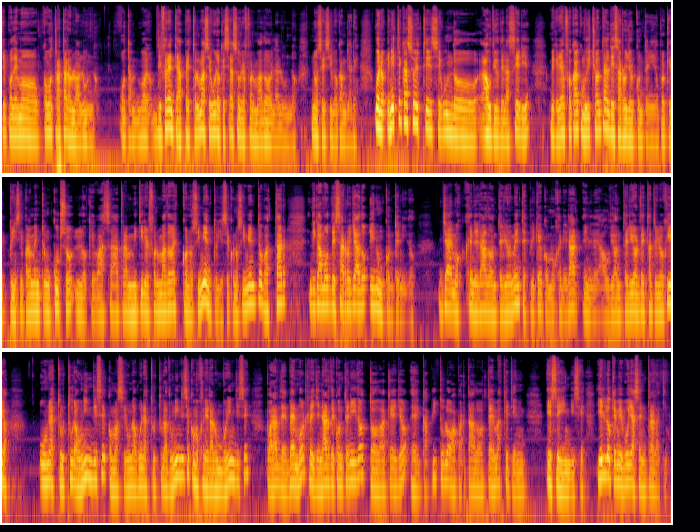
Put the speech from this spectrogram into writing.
podemos, cómo tratar a los alumnos o bueno, diferentes aspectos. Lo más seguro que sea sobre formador el alumno. No sé si lo cambiaré. Bueno, en este caso, este segundo audio de la serie, me quería enfocar, como he dicho antes, al desarrollo del contenido, porque principalmente un curso lo que vas a transmitir el formador es conocimiento, y ese conocimiento va a estar, digamos, desarrollado en un contenido. Ya hemos generado anteriormente, expliqué cómo generar en el audio anterior de esta trilogía una estructura, un índice, cómo hacer una buena estructura de un índice, cómo generar un buen índice, pues ahora debemos rellenar de contenido todos aquellos eh, capítulos, apartados, temas que tienen ese índice. Y es lo que me voy a centrar aquí.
